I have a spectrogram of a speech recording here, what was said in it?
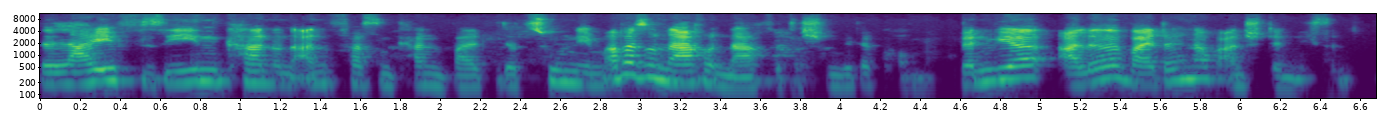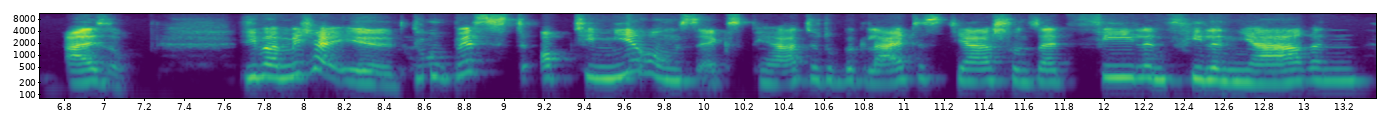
live sehen kann und anfassen kann, bald wieder zunehmen. Aber so nach und nach wird das schon wieder kommen, wenn wir alle weiterhin auch anständig sind. Also, lieber Michael, du bist Optimierungsexperte. Du begleitest ja schon seit vielen, vielen Jahren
